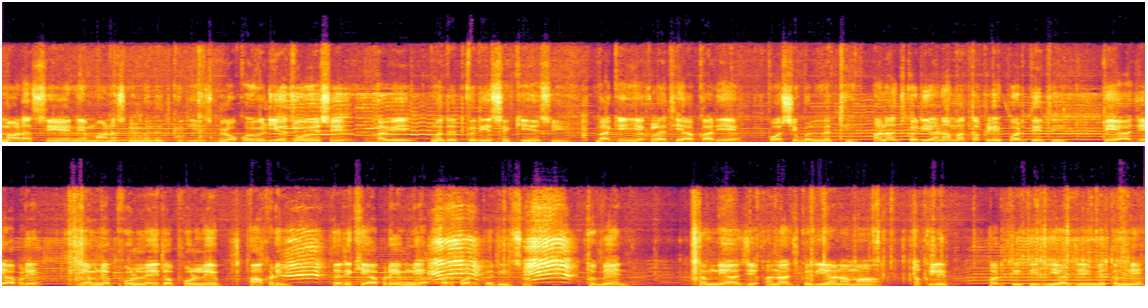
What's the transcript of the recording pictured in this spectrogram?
માણસ છીએ અને માણસની મદદ કરીએ છીએ. લોકો વીડિયો જોવે છે આવી મદદ કરી શકીએ છીએ. બાકી એકલાથી આ કાર્ય પોસિબલ નથી. અનાજ કરિયાણામાં તકલીફ પડતી હતી તે આજે આપણે એમને ફૂલ નહીં તો ફૂલની પાંખડી તરીકે આપણે એમને અર્પણ કરી છે. તો બેન તમને આજે અનાજ કરિયાણામાં તકલીફ પડતી હતી એ આજે મેં તમને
